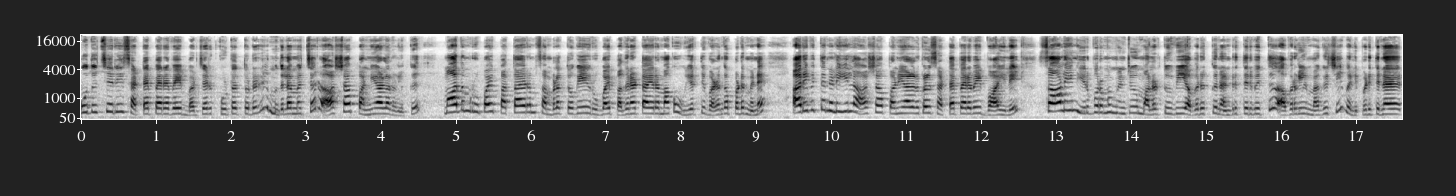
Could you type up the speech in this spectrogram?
புதுச்சேரி சட்டப்பேரவை பட்ஜெட் கூட்டத்தொடரில் முதலமைச்சர் ஆஷா பணியாளர்களுக்கு மாதம் ரூபாய் பத்தாயிரம் சம்பளத் தொகையை ரூபாய் பதினெட்டாயிரமாக உயர்த்தி வழங்கப்படும் என அறிவித்த நிலையில் ஆஷா பணியாளர்கள் சட்டப்பேரவை வாயிலே சாலையின் இருபுறமும் நின்று மலர் தூவி அவருக்கு நன்றி தெரிவித்து அவர்களின் மகிழ்ச்சியை வெளிப்படுத்தினர்.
